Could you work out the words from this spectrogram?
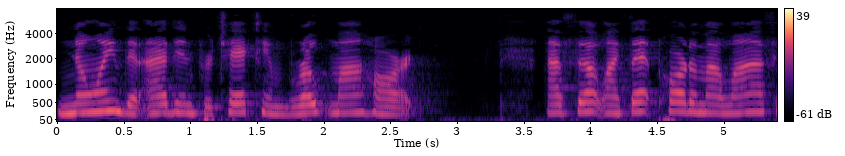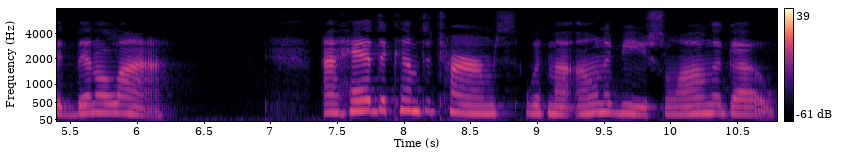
Knowing that I didn't protect him broke my heart. I felt like that part of my life had been a lie. I had to come to terms with my own abuse long ago,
